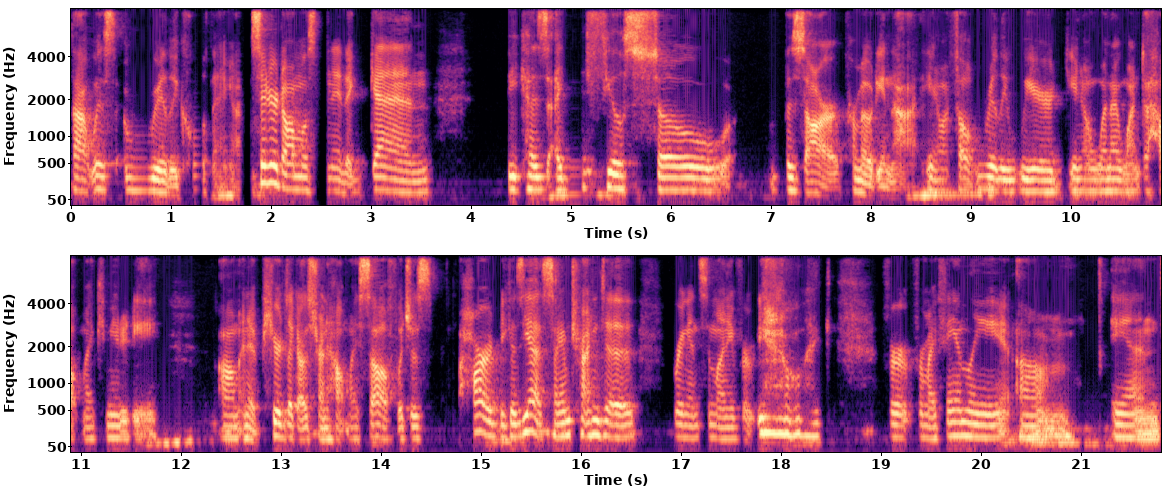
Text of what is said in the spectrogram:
that was a really cool thing. I considered almost in it again because I did feel so bizarre promoting that. You know, I felt really weird, you know, when I wanted to help my community. Um, and it appeared like I was trying to help myself, which is hard because yes, I am trying to bring in some money for, you know, like for, for my family. Um, and,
